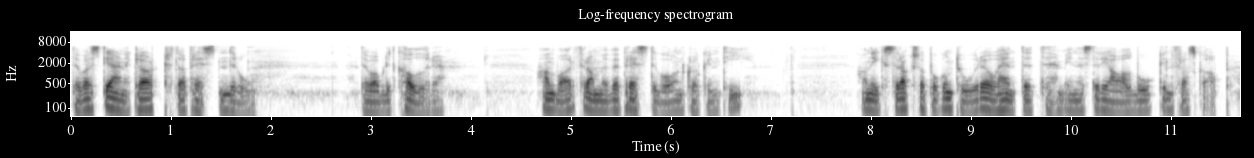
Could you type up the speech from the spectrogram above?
Det var stjerneklart da presten dro. Det var blitt kaldere. Han var framme ved prestegården klokken ti. Han gikk straks opp på kontoret og hentet ministerialboken fra skapet.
